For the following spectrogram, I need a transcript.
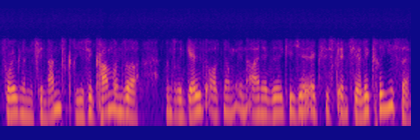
folgenden Finanzkrise kam unser unsere Geldordnung in eine wirkliche existenzielle Krise.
